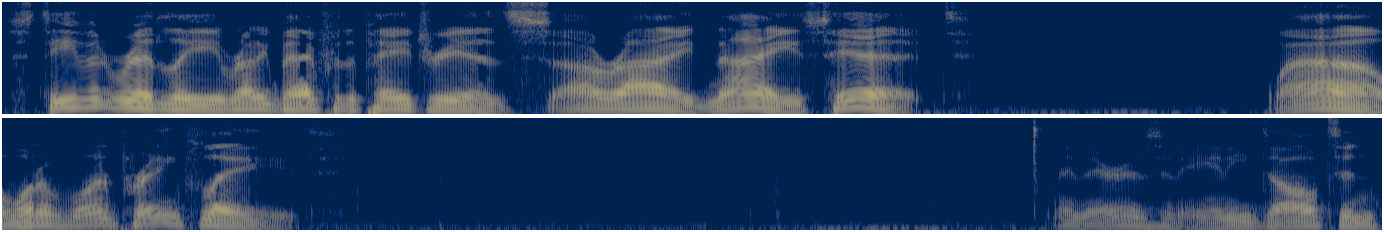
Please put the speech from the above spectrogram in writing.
Stevan Ridley, running back for the Patriots. All right, nice hit. Wow, one of one printing plate. And there is an Andy Dalton.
